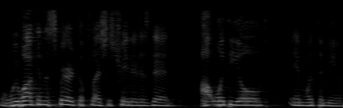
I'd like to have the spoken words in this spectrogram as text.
When we walk in the Spirit, the flesh is treated as dead. Out with the old, in with the new.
